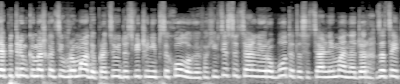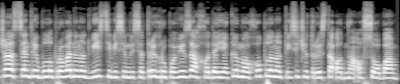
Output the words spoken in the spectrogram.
Для підтримки мешканців громади працюють досвідчені психологи, фахівці соціальної роботи та соціальний менеджер. За цей час в центрі було проведено 283 групові заходи, якими охоплено 1301 особа.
